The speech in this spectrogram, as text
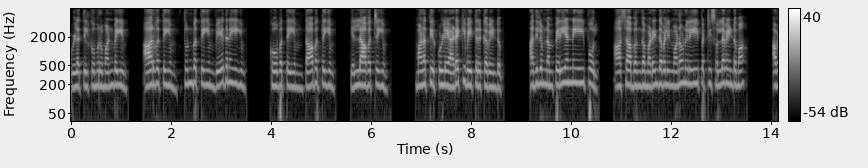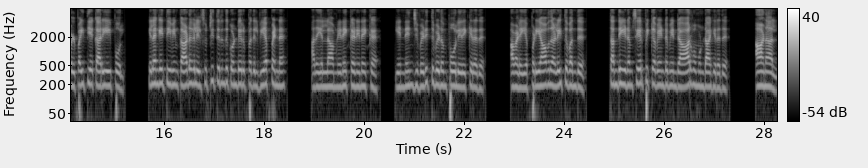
உள்ளத்தில் குமுறும் அன்பையும் ஆர்வத்தையும் துன்பத்தையும் வேதனையையும் கோபத்தையும் தாபத்தையும் எல்லாவற்றையும் மனத்திற்குள்ளே அடக்கி வைத்திருக்க வேண்டும். அதிலும் நம் பெரியண்ணையைப் போல் ஆசாபங்கம் அடைந்தவளின் மனோநிலையைப் பற்றி சொல்ல வேண்டுமா? அவள் பைத்தியக்காரியைப் போல். இலங்கை தீவின் காடுகளில் சுற்றித் திரிந்து கொண்டிருப்பதில் வியப்பென்ன? அதையெல்லாம் நினைக்க நினைக்க என் நெஞ்சு வெடித்துவிடும் போல் இருக்கிறது. அவளை எப்படியாவது அழைத்து வந்து தந்தையிடம் சேர்ப்பிக்க வேண்டும் என்ற ஆர்வம் உண்டாகிறது. ஆனால்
